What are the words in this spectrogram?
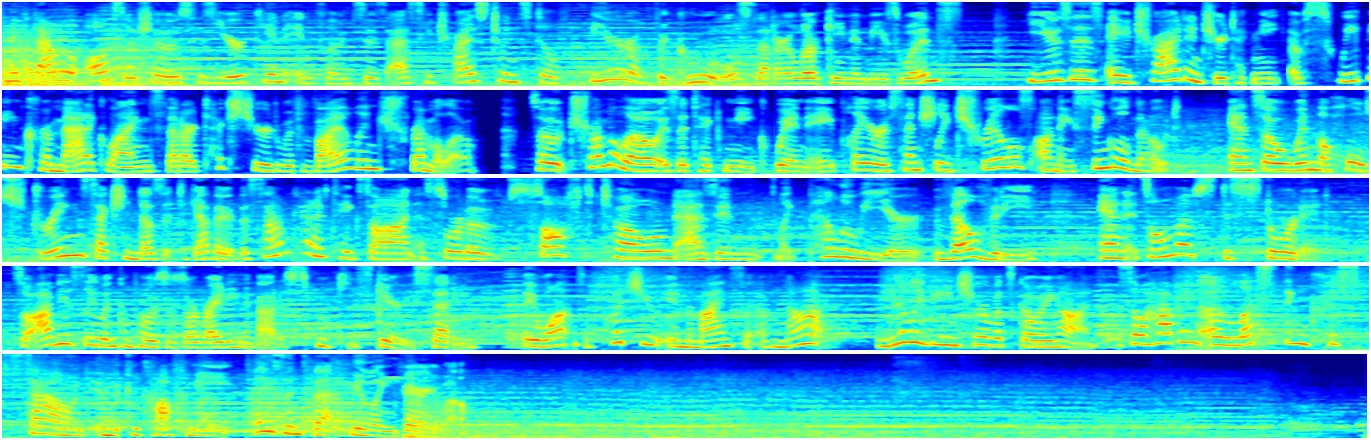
MacDowell also shows his European influences as he tries to instill fear of the ghouls that are lurking in these woods. He uses a tried and true technique of sweeping chromatic lines that are textured with violin tremolo. So, tremolo is a technique when a player essentially trills on a single note, and so when the whole string section does it together, the sound kind of takes on a sort of soft tone, as in like pillowy or velvety, and it's almost distorted. So, obviously, when composers are writing about a spooky, scary setting, they want to put you in the mindset of not really being sure what's going on. So having a less than crisp sound in the cacophony plays into that feeling very well.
